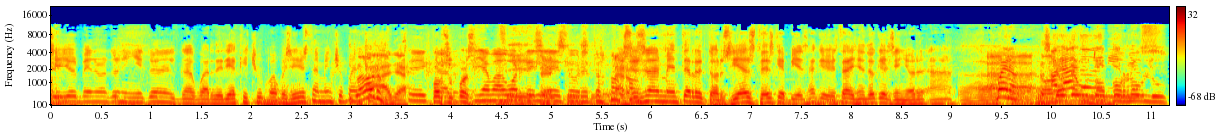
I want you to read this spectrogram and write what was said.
si ellos ven a otro niñito en la guardería que chupa, pues ellos también chupan. Claro, Ah, ya. Sí, por supuesto. Ella va a guardería sobre todo. Eso es una mente retorcida de ustedes que piensan que yo estaba diciendo que el señor... Ah, Bueno, Es que hablando, de niños, blue.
